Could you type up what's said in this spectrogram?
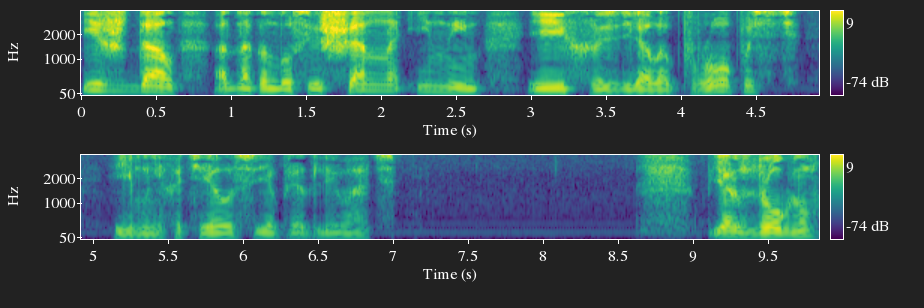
и ждал, однако он был совершенно иным, и их разделяла пропасть, и ему не хотелось ее преодолевать. Пьер вздрогнул.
